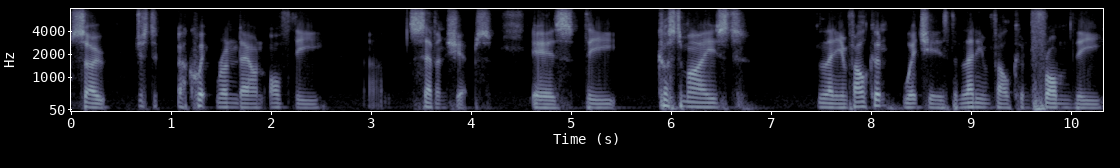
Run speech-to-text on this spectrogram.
so, just a, a quick rundown of the um, seven ships is the customized Millennium Falcon, which is the Millennium Falcon from the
